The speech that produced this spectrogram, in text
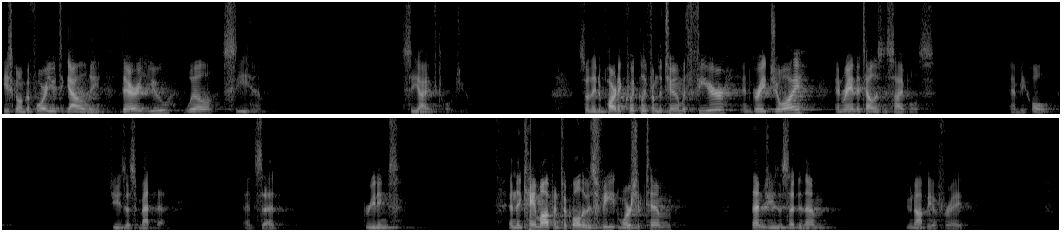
he's going before you to Galilee. There you will see him. See, I have told you. So they departed quickly from the tomb with fear and great joy and ran to tell his disciples. And behold, Jesus met them and said, Greetings. And they came up and took hold of his feet and worshiped him. Then Jesus said to them, Do not be afraid.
